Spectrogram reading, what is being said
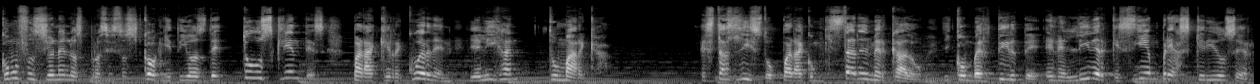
cómo funcionan los procesos cognitivos de tus clientes para que recuerden y elijan tu marca. ¿Estás listo para conquistar el mercado y convertirte en el líder que siempre has querido ser?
